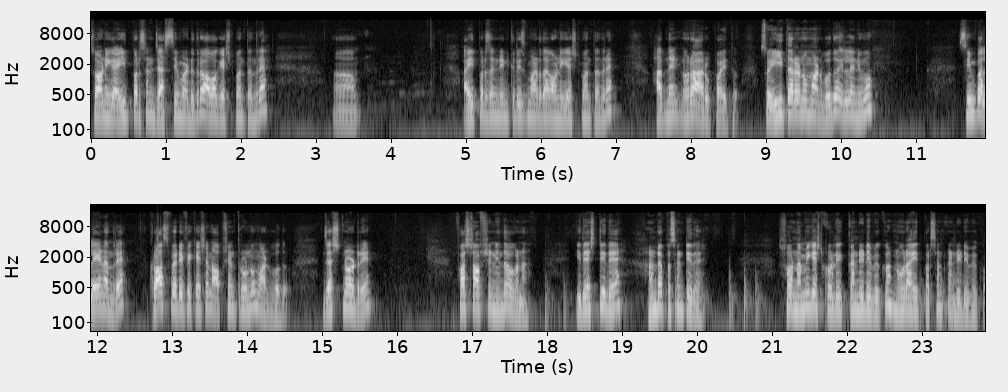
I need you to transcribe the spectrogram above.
ಸೊ ಅವನಿಗೆ ಐದು ಪರ್ಸೆಂಟ್ ಜಾಸ್ತಿ ಮಾಡಿದ್ರು. ಅವಾಗ ಎಷ್ಟು ಬಂತಂದರೆ ಐದು ಪರ್ಸೆಂಟ್ ಇನ್ಕ್ರೀಸ್ ಮಾಡಿದಾಗ ಅವನಿಗೆ ಎಷ್ಟು ಬಂತಂದರೆ ಹದಿನೆಂಟು ನೂರ ಆರು ರೂಪಾಯಿ ಆಯಿತು. ಸೊ ಈ ಥರನೂ ಮಾಡ್ಬೋದು. ಇಲ್ಲ, ನೀವು ಸಿಂಪಲ್ ಏನಂದರೆ ಕ್ರಾಸ್ ವೆರಿಫಿಕೇಷನ್ ಆಪ್ಷನ್ ಥ್ರೂನು ಮಾಡ್ಬೋದು. ಜಸ್ಟ್ ನೋಡಿರಿ. ಫಸ್ಟ್ ಆಪ್ಷನ್ನಿಂದ ಹೋಗೋಣ. ಇದೆಷ್ಟಿದೆ? ಹಂಡ್ರೆಡ್ ಪರ್ಸೆಂಟ್ ಇದೆ. ಸೊ ನಮಗೆ ಎಷ್ಟು ಕೊಡಿ ಕಂಡುಹಿಡಿಬೇಕು. ನೂರ ಐದು ಪರ್ಸೆಂಟ್ ಕಂಡುಹಿಡಿಬೇಕು.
